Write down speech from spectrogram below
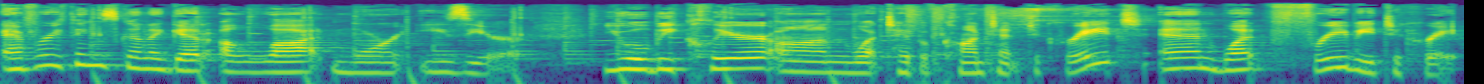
everything's gonna get a lot more easier. You will be clear on what type of content to create and what freebie to create.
